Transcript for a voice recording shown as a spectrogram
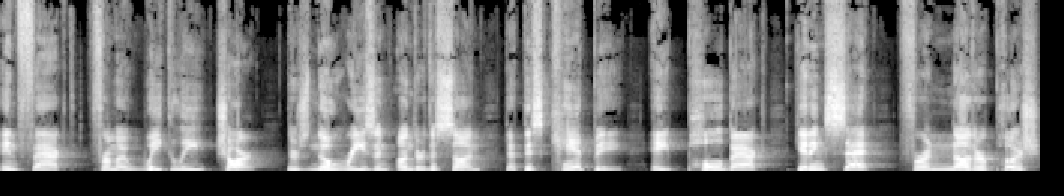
In fact, from a weekly chart, there's no reason under the sun that this can't be a pullback getting set for another push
